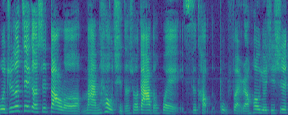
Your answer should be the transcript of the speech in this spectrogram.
我觉得这个是到了蛮后期的时候，大家都会思考的部分。然后，尤其是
